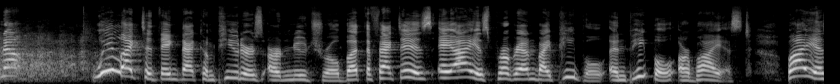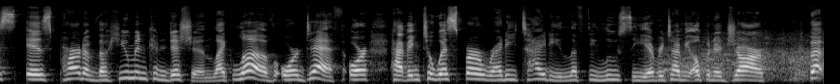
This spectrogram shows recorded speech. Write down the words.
Now, we like to think that computers are neutral, but the fact is, AI is programmed by people, and people are biased. Bias is part of the human condition, like love or death, or having to whisper righty tighty, lefty loosey every time you open a jar. But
